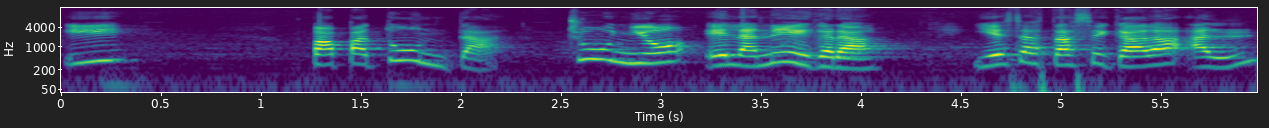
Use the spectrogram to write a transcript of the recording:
y papatunta. Chuño es la negra y esta está secada al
